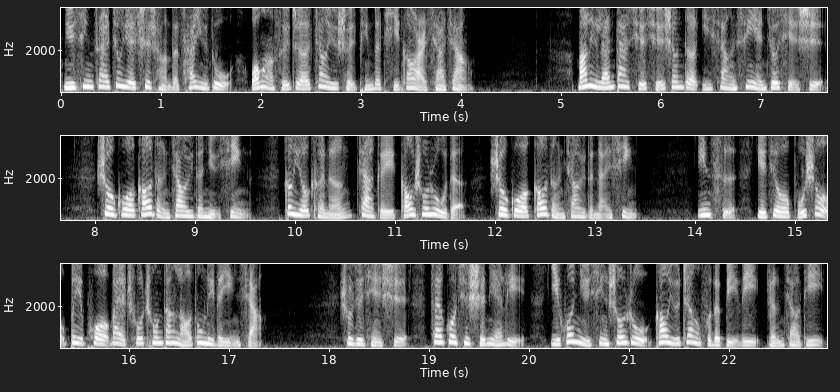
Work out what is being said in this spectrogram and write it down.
女性在就业市场的参与度往往随着教育水平的提高而下降。马里兰大学学生的一项新研究显示，受过高等教育的女性更有可能嫁给高收入的受过高等教育的男性。因此，也就不受被迫外出充当劳动力的影响。数据显示，在过去十年里，已婚女性收入高于丈夫的比例仍较低，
